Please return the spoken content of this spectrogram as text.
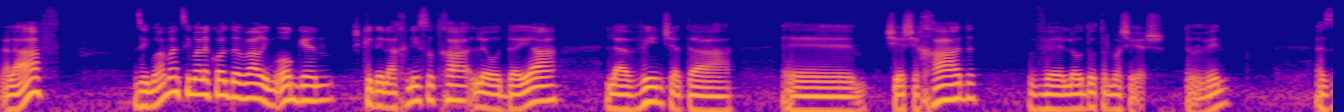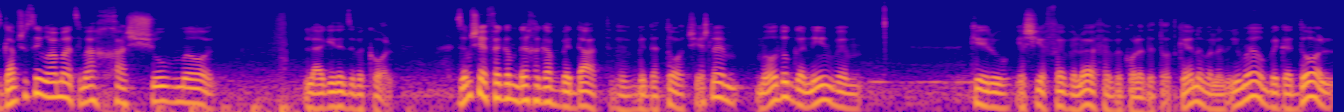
על האף. זה אמרה מעצימה לכל דבר, עם עוגן, כדי להכניס אותך להודיה, להבין שאתה, אה, שיש אחד, ולהודות על מה שיש. אתה מבין? אז גם כשעושים אמרה מעצימה, חשוב מאוד להגיד את זה בקול. זה מה שיפה גם, דרך אגב, בדת ובדתות, שיש להם מאוד עוגנים והם כאילו, יש יפה ולא יפה בכל הדתות, כן? אבל אני אומר, בגדול,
